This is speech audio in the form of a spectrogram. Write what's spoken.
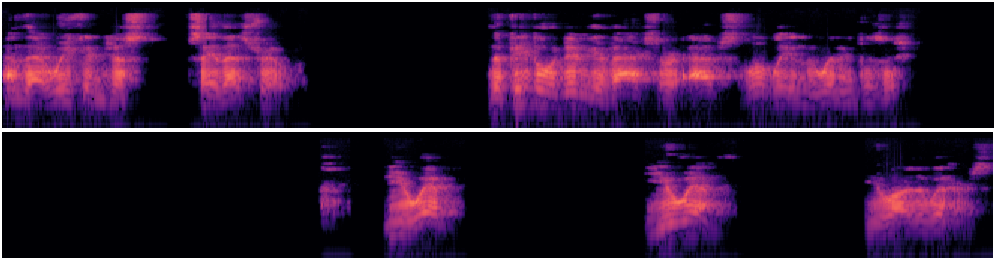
and that we can just say that's true. The people who didn't get vaxxed are absolutely in the winning position. You win. You win. You are the winners.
